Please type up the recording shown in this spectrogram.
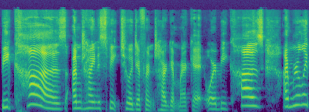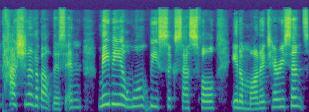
because I'm trying to speak to a different target market or because I'm really passionate about this. And maybe it won't be successful in a monetary sense,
